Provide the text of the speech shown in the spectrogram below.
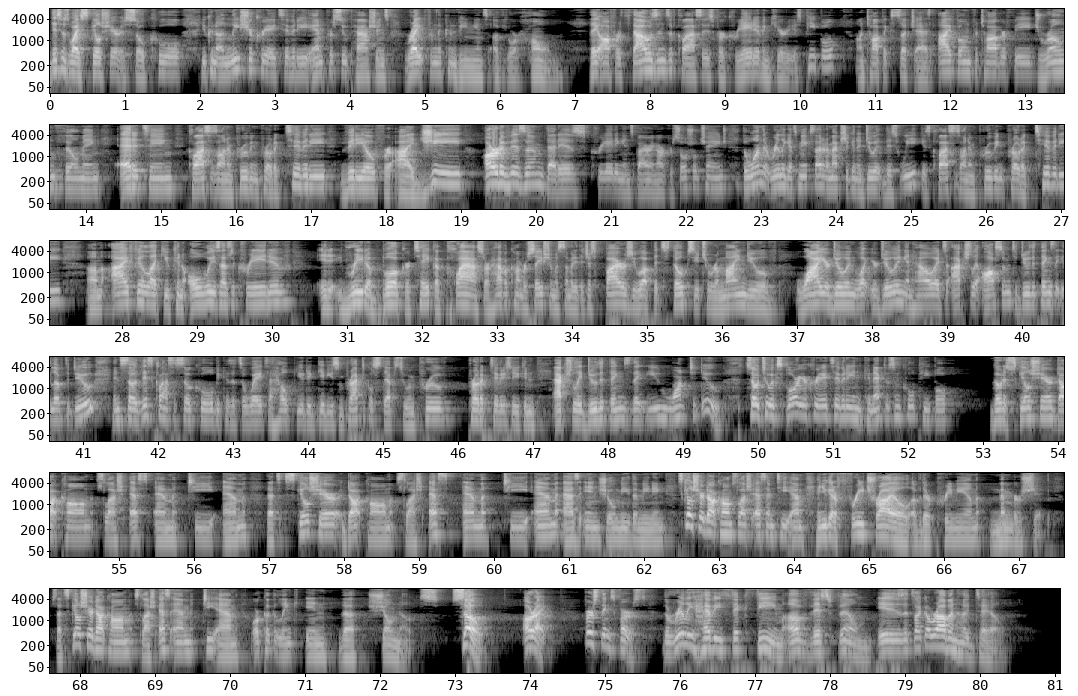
This is why Skillshare is so cool. You can unleash your creativity and pursue passions right from the convenience of your home. They offer thousands of classes for creative and curious people on topics such as iPhone photography, drone filming, editing, classes on improving productivity, video for IG, artivism that is creating inspiring art for social change the one that really gets me excited i'm actually going to do it this week is classes on improving productivity um, i feel like you can always as a creative it, read a book or take a class or have a conversation with somebody that just fires you up that stokes you to remind you of why you're doing what you're doing and how it's actually awesome to do the things that you love to do. And so this class is so cool because it's a way to help you to give you some practical steps to improve productivity so you can actually do the things that you want to do. So to explore your creativity and connect with some cool people, go to skillshare.com slash smtm that's skillshare.com slash smtm as in show me the meaning. Skillshare.com slash smtm and you get a free trial of their premium membership. So that's skillshare.com slash smtm or click a link in the show notes. So all right first things first the really heavy, thick theme of this film is it's like a Robin Hood tale,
